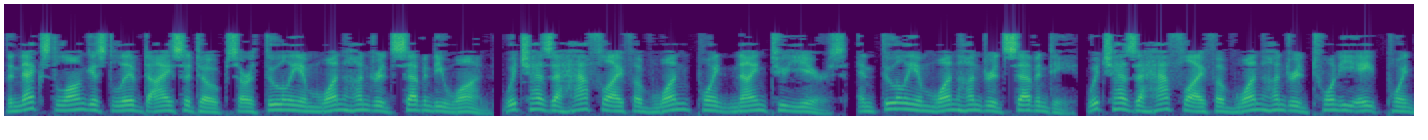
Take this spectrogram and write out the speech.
the next longest-lived isotopes are thulium-171, which has a half-life of 1.92 years, and thulium-170, which has a half-life of 128.6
